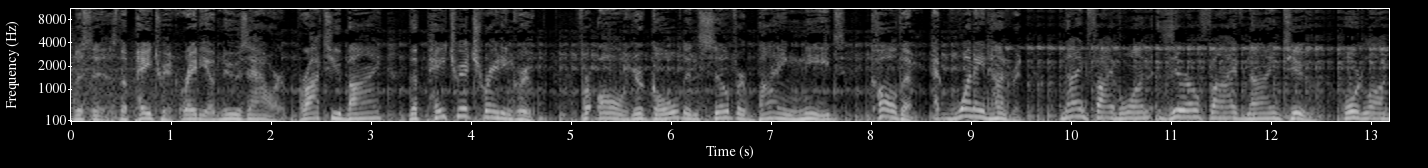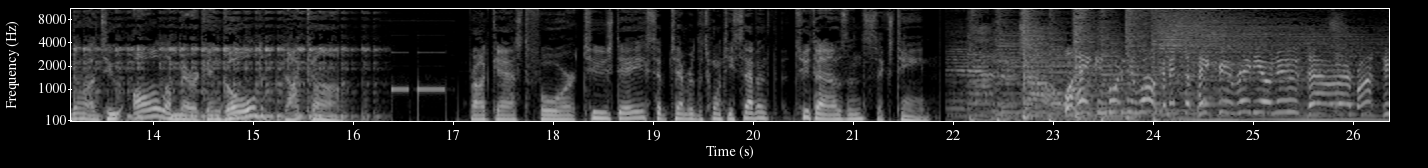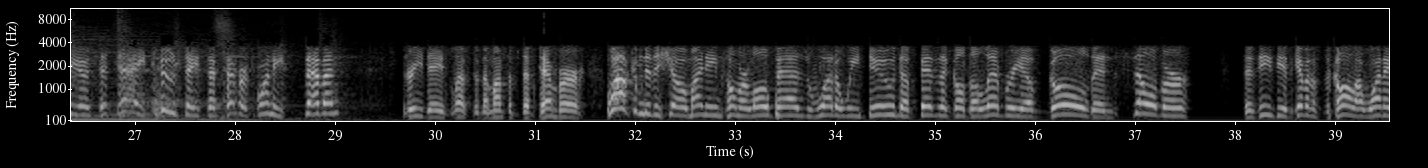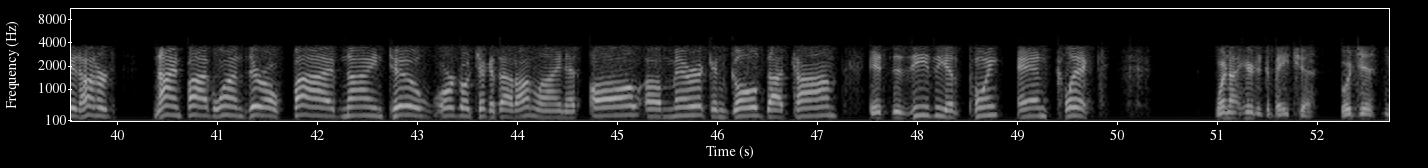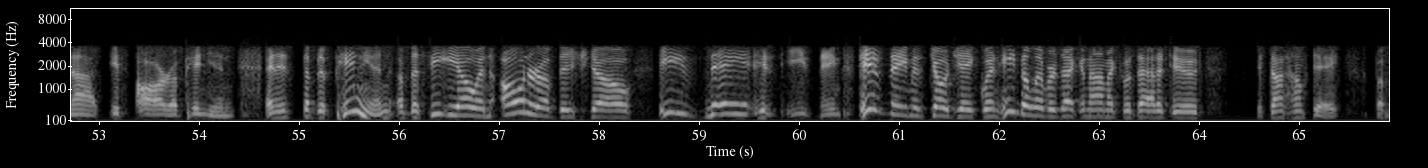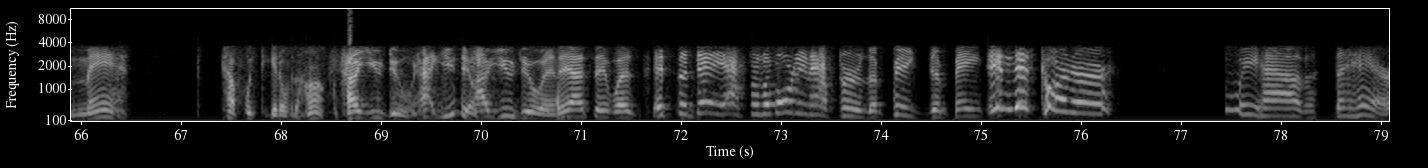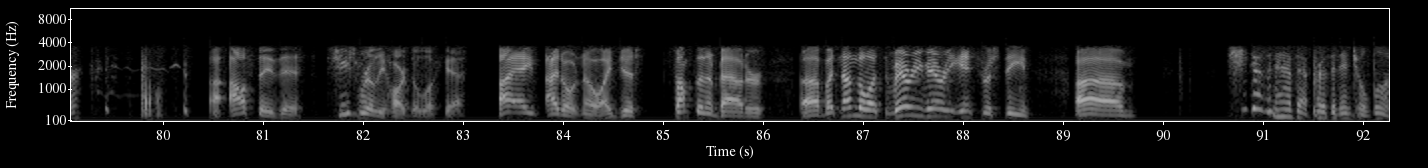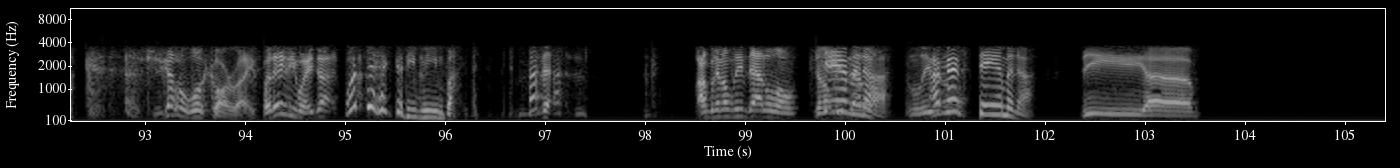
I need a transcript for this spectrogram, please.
This is the Patriot Radio News Hour, brought to you by the Patriot Trading Group. For all your gold and silver buying needs, call them at 1 800 951 0592 or log on to allamericangold.com. Broadcast for Tuesday, September the 27th, 2016. Well, hey, good morning and welcome. It's the Patriot Radio News Hour brought to you today, Tuesday, September 27th. Three days left in the month of September. Welcome to the show. My name's Homer Lopez. What do we do? The physical delivery of gold and silver. It's as easy as giving us a call at 1 800 951 0592 or go check us out online at allamericangold.com. It's as easy as point and click. We're not here to debate you. We're just not. It's our opinion. And it's the opinion of the CEO and owner of this show. He's name his he's name his name is Joe Jaquin. He delivers economics with attitude. It's not hump day, but man, tough week to get over the hump. How you doing? How you doing? How you doing? Yes, it was. It's the day after the morning after the big debate. In this corner, we have the hair. I'll say this: she's really hard to look at. I I don't know. I just something about her. Uh, but nonetheless, very very interesting. Um, she doesn't have that presidential look. She's got a look all right. But anyway, that, what the heck did he mean by that? that I'm going to leave that alone. Stamina. Leave I meant alone. stamina. the. Uh,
